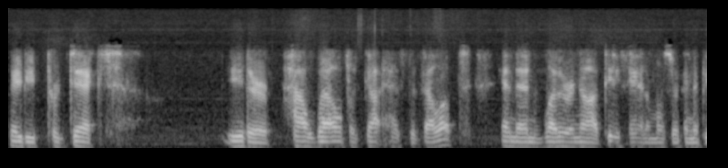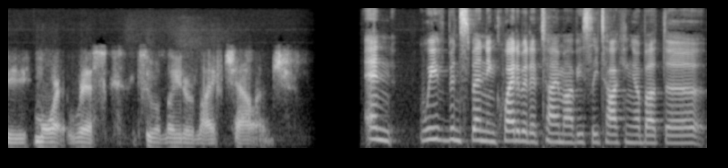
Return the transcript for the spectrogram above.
maybe predict either how well the gut has developed and then whether or not these animals are going to be more at risk to a later life challenge. And we've been spending quite a bit of time, obviously, talking about the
